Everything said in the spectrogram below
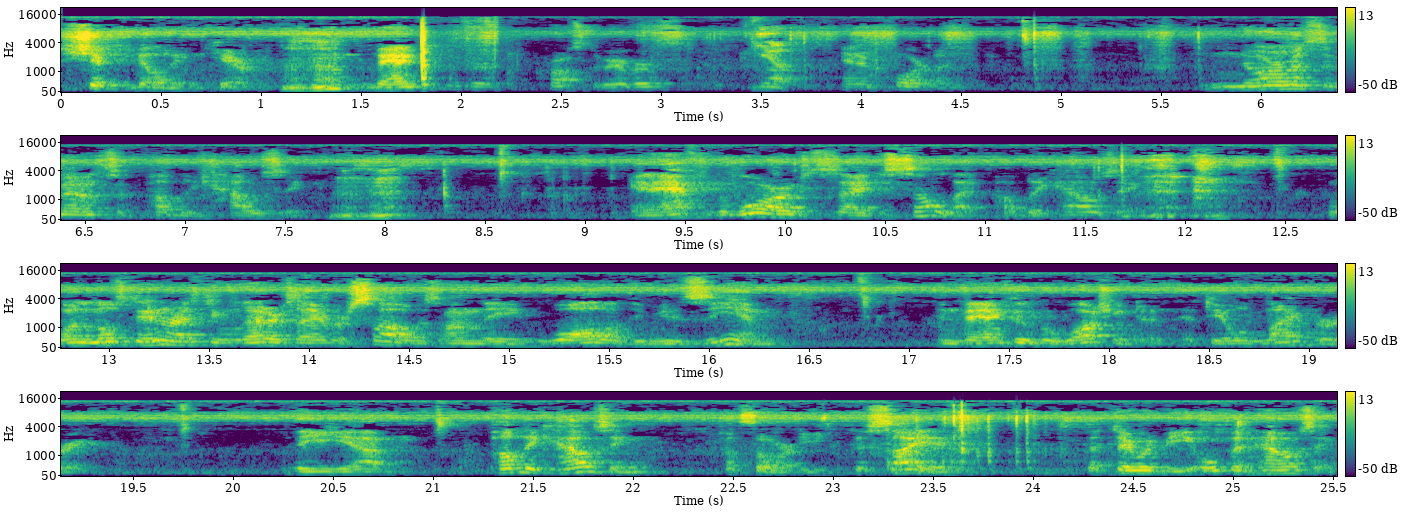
shipbuilding here. Mm-hmm. Vancouver, across the river, Yep. and in Portland. Enormous amounts of public housing. Mm-hmm. And after the war, I decided to sell that public housing. One of the most interesting letters I ever saw was on the wall of the museum in Vancouver, Washington, at the old library. The uh, Public Housing Authority decided that there would be open housing.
